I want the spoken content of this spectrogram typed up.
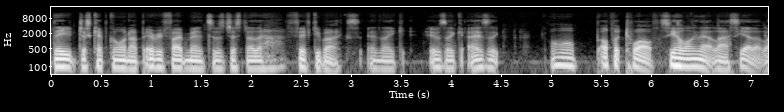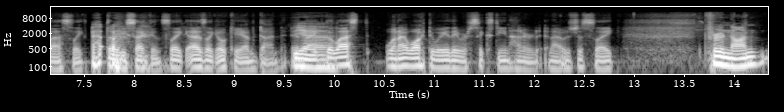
they just kept going up every five minutes. It was just another fifty bucks, and like it was like I was like, oh, I'll put twelve. See how long that lasts. Yeah, that lasts like thirty seconds. Like I was like, okay, I'm done. And Yeah. like the last when I walked away, they were sixteen hundred, and I was just like, for non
